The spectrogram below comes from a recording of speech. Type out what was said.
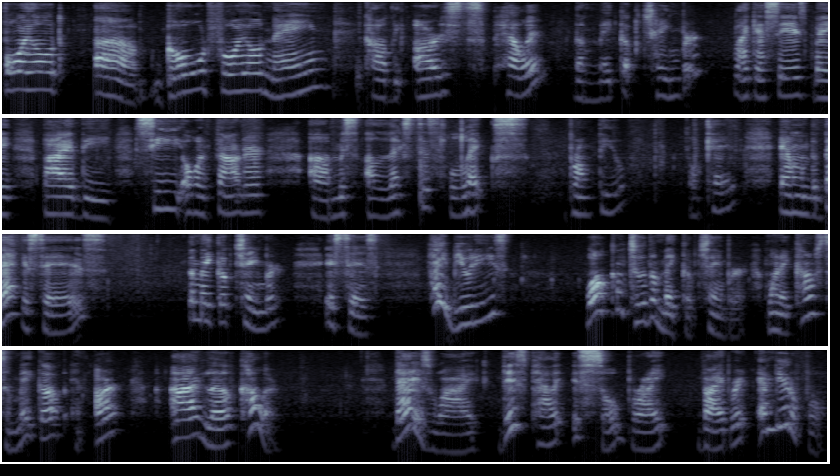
foiled, um, gold foil name called the Artist's Palette, the Makeup Chamber. Like I said, it's by, by the CEO and founder, uh, Miss Alexis Lex Brumfield. Okay? And on the back it says, the Makeup Chamber. It says, Hey beauties, welcome to the makeup chamber. When it comes to makeup and art, I love color. That is why this palette is so bright, vibrant, and beautiful.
